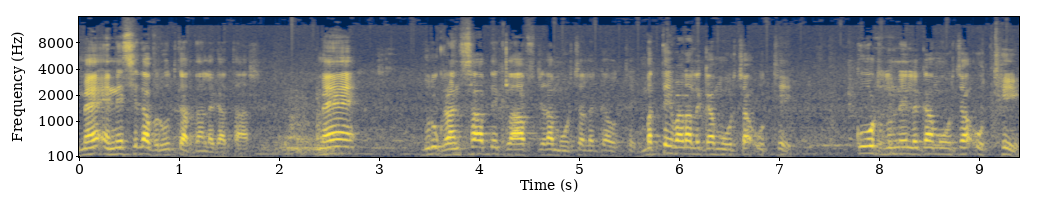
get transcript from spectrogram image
ਮੈਂ ਐਨਐਸਏ ਦਾ ਵਿਰੋਧ ਕਰਦਾ ਲਗਾਤਾਰ। ਮੈਂ ਗੁਰੂ ਗ੍ਰੰਥ ਸਾਹਿਬ ਦੇ ਖਿਲਾਫ ਜਿਹੜਾ ਮੋਰਚਾ ਲੱਗਾ ਉੱਥੇ, ਮੱਤੇਵਾੜਾ ਲੱਗਾ ਮੋਰਚਾ ਉੱਥੇ, ਕੋਟ ਦੁੰਨੇ ਲੱਗਾ ਮੋਰਚਾ ਉੱਥੇ,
